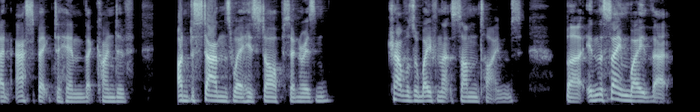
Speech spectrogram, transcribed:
an aspect to him that kind of understands where his star persona is and travels away from that sometimes but in the same way that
